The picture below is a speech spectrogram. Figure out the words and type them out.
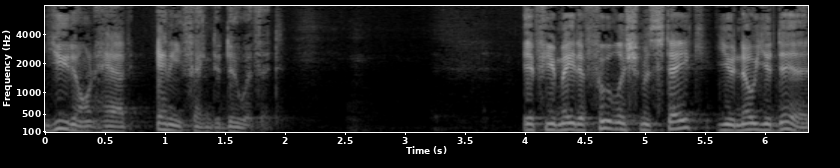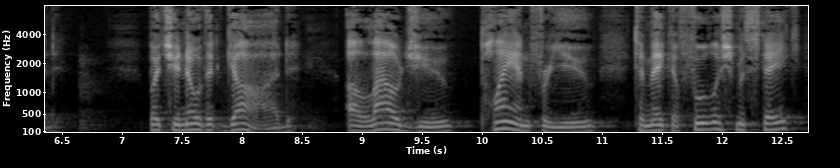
You don't have anything to do with it. If you made a foolish mistake, you know you did, but you know that God allowed you, planned for you to make a foolish mistake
